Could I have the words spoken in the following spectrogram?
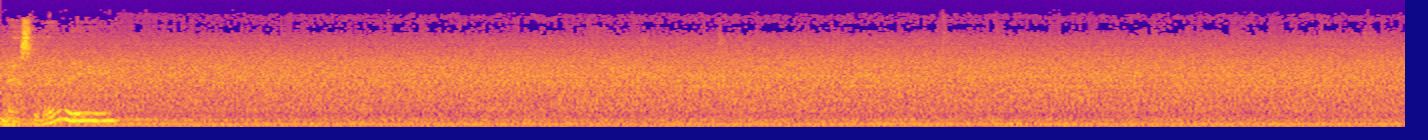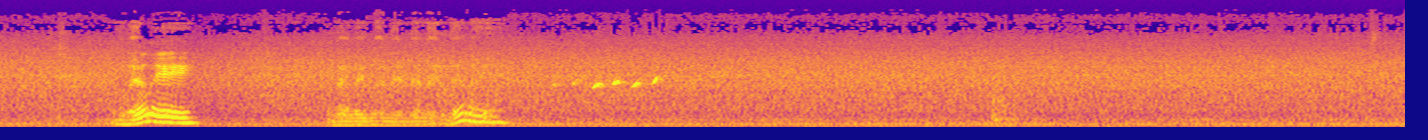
Miss Lily. Lily. Lily, Lily, Lily, Lily.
